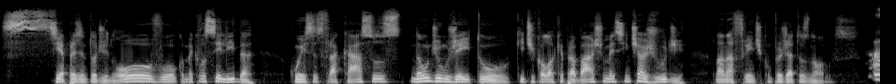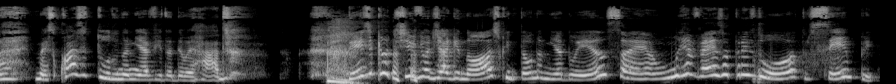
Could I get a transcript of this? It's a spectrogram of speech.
se apresentou de novo, ou como é que você lida com esses fracassos, não de um jeito que te coloque para baixo, mas sim te ajude lá na frente com projetos novos. Ah, mas quase tudo na minha vida deu errado. Desde que eu tive o diagnóstico, então, da minha doença, é um revés atrás do outro, sempre.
